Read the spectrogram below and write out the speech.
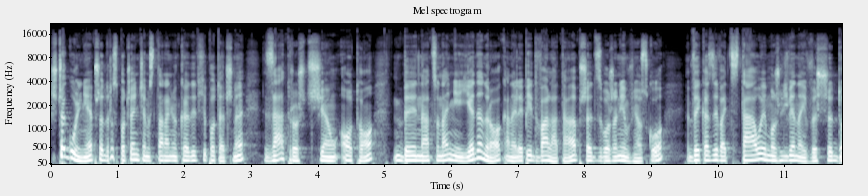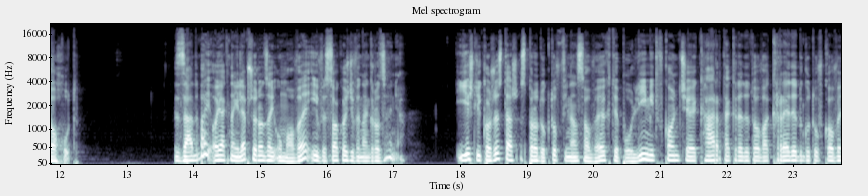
Szczególnie przed rozpoczęciem starań o kredyt hipoteczny zatroszcz się o to, by na co najmniej jeden rok, a najlepiej dwa lata przed złożeniem wniosku wykazywać stały, możliwie najwyższy dochód. Zadbaj o jak najlepszy rodzaj umowy i wysokość wynagrodzenia. Jeśli korzystasz z produktów finansowych typu limit w koncie, karta kredytowa, kredyt gotówkowy,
